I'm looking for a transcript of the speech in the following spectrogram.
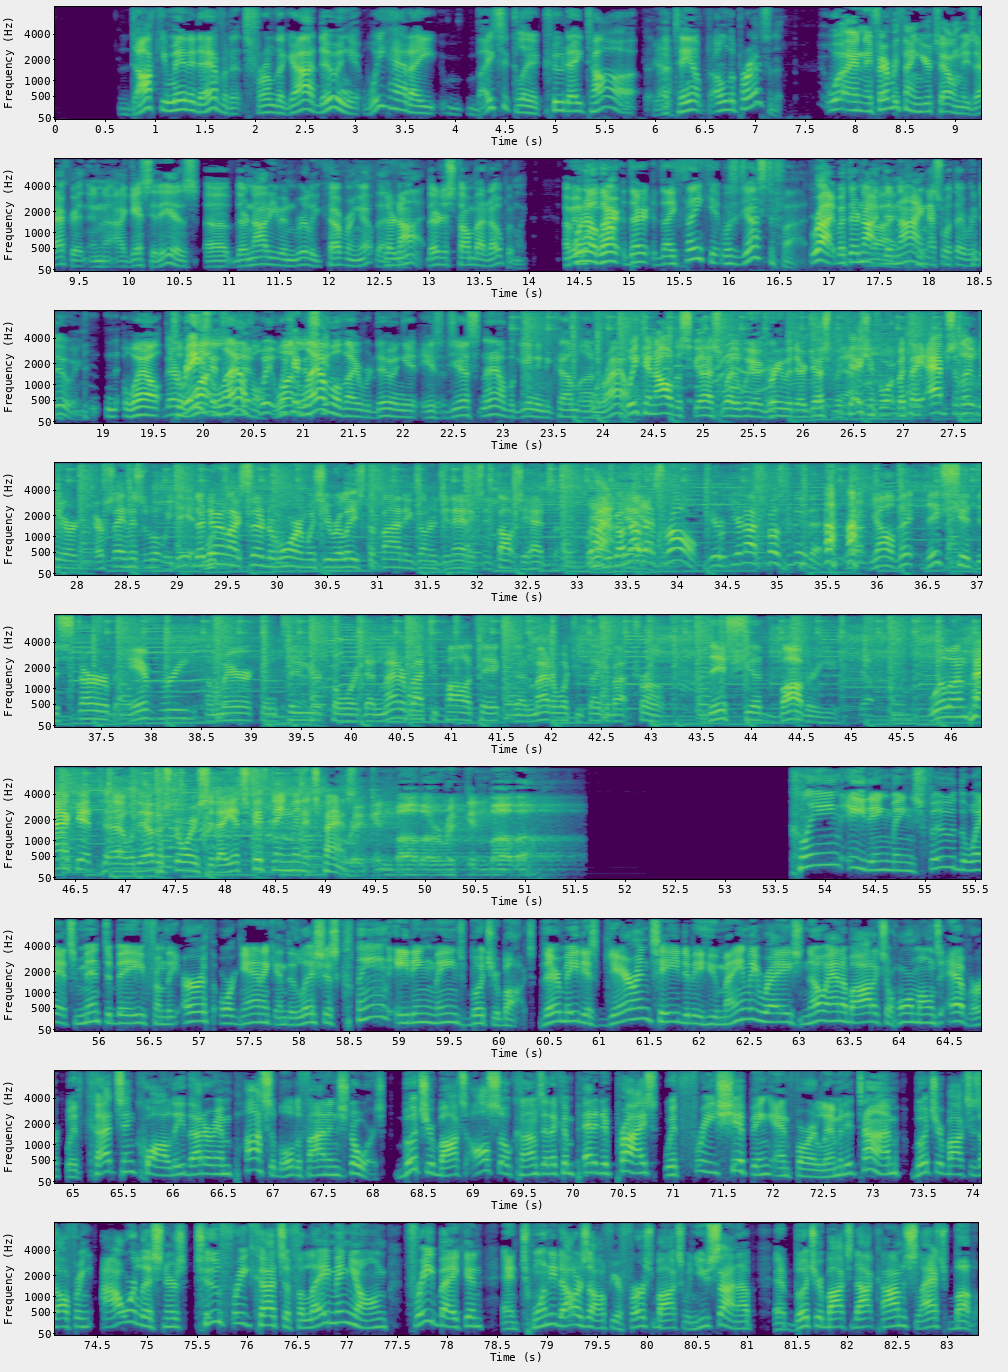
documented evidence from the guy doing it. We had a basically a coup d'état attempt on the president. Well, and if everything you're telling me is accurate, and I guess it is, uh, they're not even really covering up that. They're not. They're just talking about it openly. I mean, well, no, why- they're, they're, they think it was justified. right, but they're not Right. denying that's what they were doing. Well, The to what level? we- we what can dis- level they were doing it is just now beginning to come unraveled. we can all discuss whether we agree with their justification for it, but they absolutely are, are saying this is what we did. they're doing like Senator Warren when she released the findings on her genetics and thought she had some. Right. You go, no, Yeah. that's wrong. You're you're not supposed to do that. Y'all, this, this should disturb every American to your core. It doesn't matter about your politics. Doesn't matter what you think about Trump. This should bother you. We'll unpack it uh, with the other stories today. It's 15 minutes past. Rick and Bubba, Rick and Bubba. Clean eating means food the way it's meant to be from the earth, organic and delicious. Clean eating means Butcher Box. Their meat is guaranteed to be humanely raised, no antibiotics or hormones ever, with cuts and quality that are impossible to find in stores. Butcher Box also comes at a competitive price with free shipping, and for a limited time, Butcher Box is offering our listeners two free cuts of filet mignon, free bacon, and $20 off your first box when you sign up at butcherbox.com slash Bubba.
